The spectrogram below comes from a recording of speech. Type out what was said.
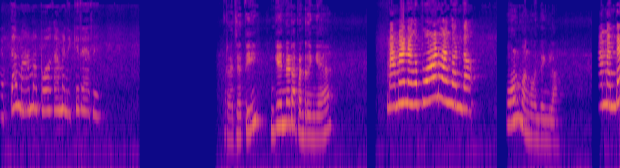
அதான் மாமா போகாம நிக்கிறாரு. ரஜதி இங்க என்னடா பண்றீங்க? மாமா நாங்க போன் வாங்க வந்தோம். போன் வாங்க வந்தீங்களா? ஆமா இந்த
